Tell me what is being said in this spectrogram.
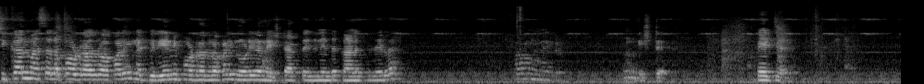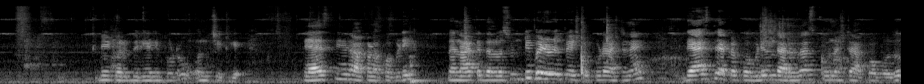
ಚಿಕನ್ ಮಸಾಲ ಪೌಡರ್ ಆದ್ರೂ ಹಾಕೊಳ್ಳಿ, ಇಲ್ಲ ಬಿರಿಯಾನಿ ಪೌಡರ್ ಆದ್ರೂ ಹಾಕೊಳ್ಳಿ. ನೋಡಿ, ನಾನು ಎಷ್ಟು ಇದ್ದೀನಿ ಅಂತ ಕಾಣಿಸ್ತಿದೆಯಲ್ಲ ಇಷ್ಟೇ. ಬೇಜಾರು. ಬೇಕಾದ್ರೆ ಬಿರಿಯಾನಿ ಪೌಡ್ರು ಒಂದು ಚಿಟಿಕೆ ಜಾಸ್ತಿ ಹಾಕೊಳಕ್ ಹೋಗ್ಬಿಡಿ. ನಾನು ಹಾಕೋದಲ್ವ ಶುಂಠಿ, ಬೆಳ್ಳುಳ್ಳಿ ಪೇಸ್ಟ್ ಕೂಡ ಅಷ್ಟೇ ಜಾಸ್ತಿ ಹಾಕೋಕೆ ಹೋಗ್ಬಿಡಿ. ಒಂದು ಅರ್ಧ ಸ್ಪೂನ್ ಅಷ್ಟೇ ಹಾಕೋಬೋದು.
